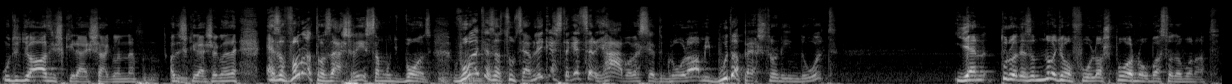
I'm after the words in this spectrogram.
Úgyhogy az is királyság lenne. Az is királyság lenne. Ez a vonatozás rész amúgy vonz. Volt ez a cucc, emlékeztek? Egyszer egy hába beszéltünk róla, ami Budapestről indult. Ilyen, tudod, ez a nagyon fullos pornóbaszod a vonat.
